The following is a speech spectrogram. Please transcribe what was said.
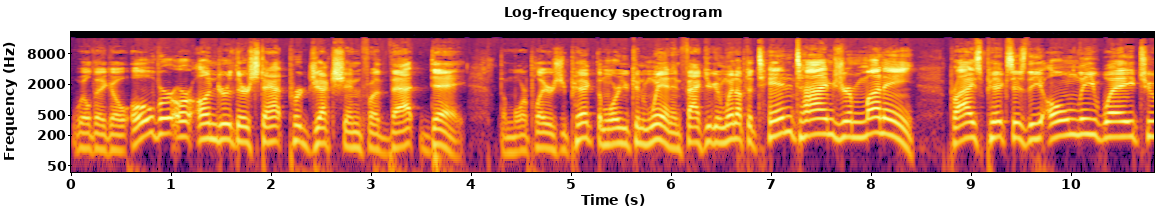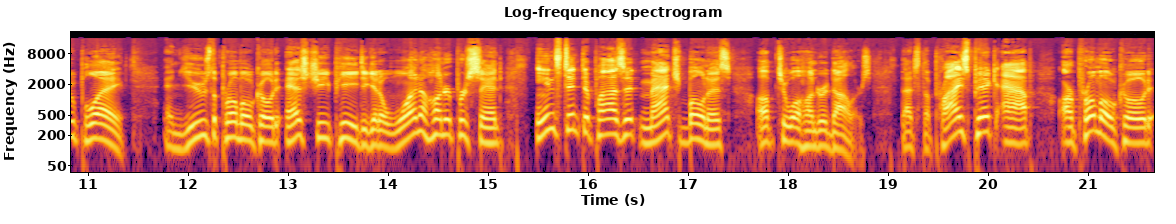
will they go over or under their stat projection for that day. The more players you pick, the more you can win. In fact, you can win up to 10 times your money. Prize Picks is the only way to play and use the promo code SGP to get a 100% instant deposit match bonus up to $100. That's the Prize Pick app, our promo code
